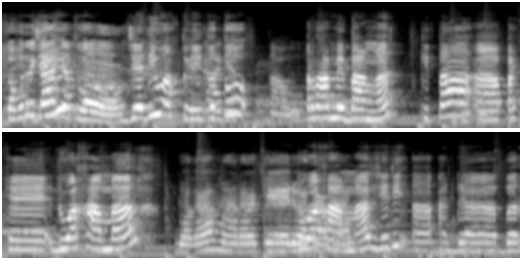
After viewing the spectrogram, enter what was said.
Kak Putri kaget loh. jadi waktu Gue itu kaget tuh tahu. rame banget kita eh, pakai dua kamar Dua kamar, oke, dua, dua, kamar. jadi eh, ada ber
